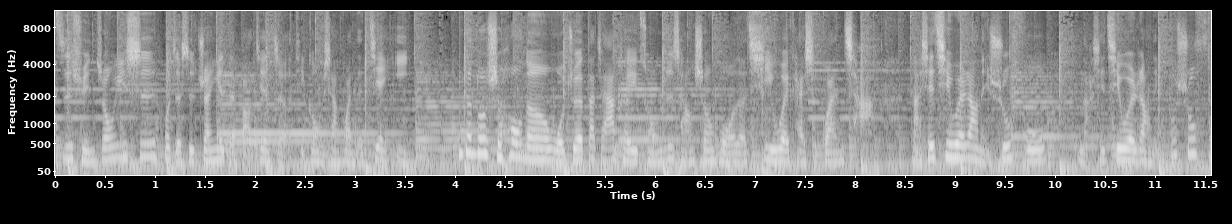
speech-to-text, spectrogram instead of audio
咨询中医师或者是专业的保健者，提供相关的建议。更多时候呢，我觉得大家可以从日常生活的气味开始观察，哪些气味让你舒服，哪些气味让你不舒服。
